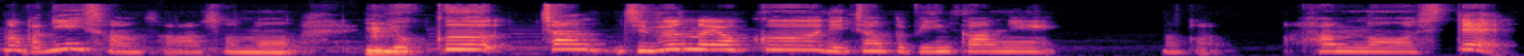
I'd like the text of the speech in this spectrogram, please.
なんか兄さんさそのうん、欲ちゃん自分の欲にちゃんと敏感になんか反応して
